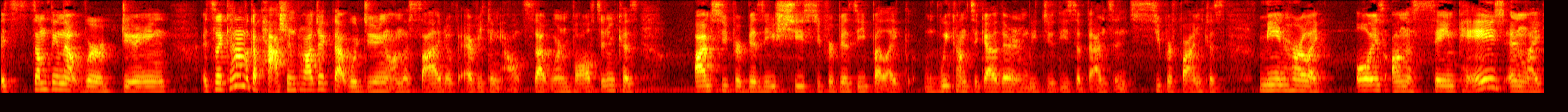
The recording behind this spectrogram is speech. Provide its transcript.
it's something that we're doing. It's like kind of like a passion project that we're doing on the side of everything else that we're involved in because I'm super busy, she's super busy, but like we come together and we do these events and super fun because me and her like always on the same page and like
